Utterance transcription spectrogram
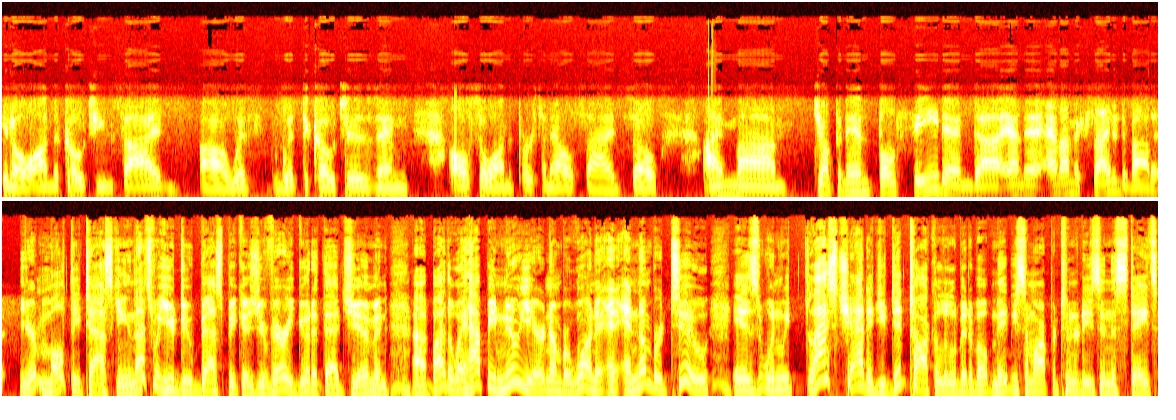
you know on the coaching side uh, with with the coaches and also on the personnel side. So I'm um, jumping in both feet, and uh, and and I'm excited about it. You're multitasking. That's what you do best because you're very good at that, Jim. And uh, by the way, Happy New Year, number one, and, and, number two is when we last chatted, you did talk a little bit about maybe some opportunities in the states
